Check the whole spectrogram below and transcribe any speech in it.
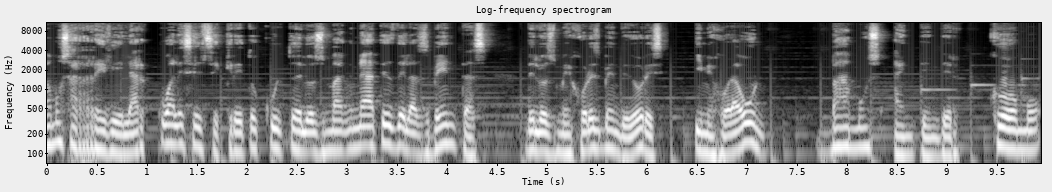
vamos a revelar cuál es el secreto oculto de los magnates de las ventas, de los mejores vendedores y mejor aún, vamos a entender cómo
